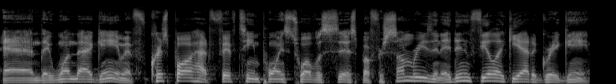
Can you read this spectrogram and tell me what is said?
and they won that game. If Chris Paul had 15 points, 12 assists, but for some reason it didn't feel like he had a great game.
